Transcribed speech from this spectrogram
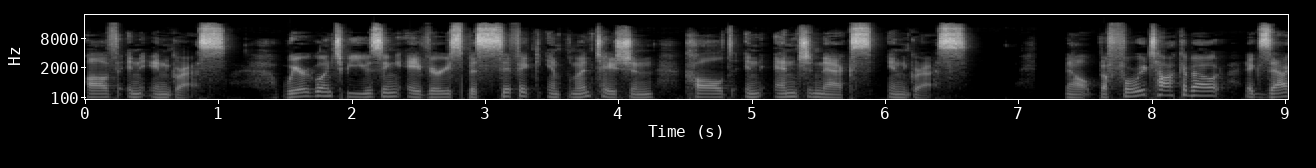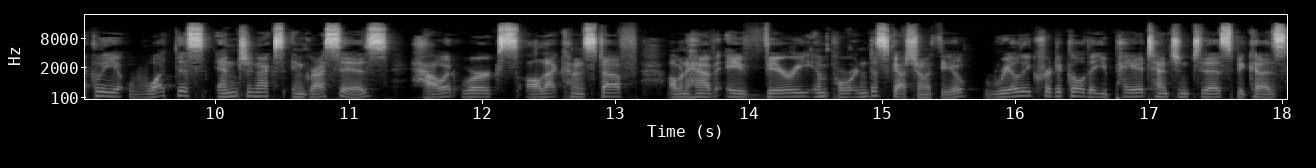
of an ingress. we're going to be using a very specific implementation called an Nginx ingress. Now, before we talk about exactly what this Nginx ingress is, how it works, all that kind of stuff, I want to have a very important discussion with you. Really critical that you pay attention to this because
